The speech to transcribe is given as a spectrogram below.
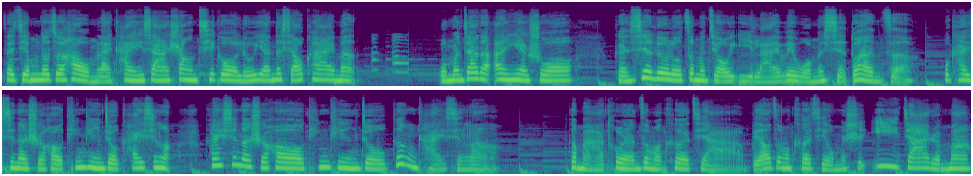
在节目的最后，我们来看一下上期给我留言的小可爱们。我们家的暗夜说：“感谢六六这么久以来为我们写段子，不开心的时候听听就开心了，开心的时候听听就更开心了。”干嘛突然这么客气啊？不要这么客气，我们是一家人吗？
